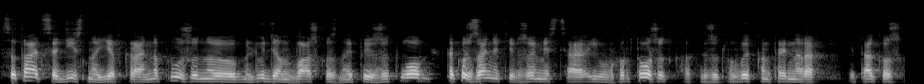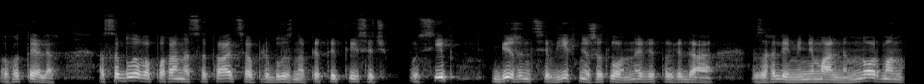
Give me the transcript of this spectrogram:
Ситуація дійсно є вкрай напруженою. Людям важко знайти житло. Також зайняті вже місця і в гуртожитках, і в житлових контейнерах, і також готелях. Особливо погана ситуація приблизно 5 тисяч осіб. Біженців їхнє житло не відповідає взагалі мінімальним нормам.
